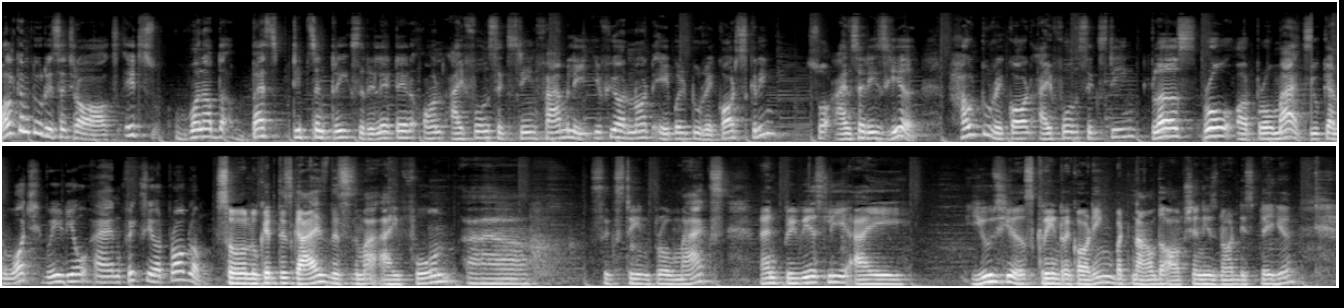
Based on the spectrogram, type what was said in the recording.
Welcome to Research Rocks. It's one of the best tips and tricks related on iPhone 16 family if you are not able to record screen. So answer is here. How to record iPhone 16 Plus Pro or Pro Max. You can watch video and fix your problem. So look at this guys. This is my iPhone uh, 16 Pro Max and previously I use here screen recording but now the option is not display here.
